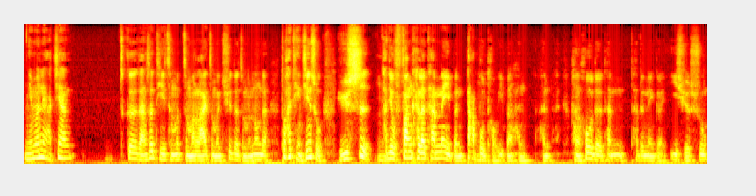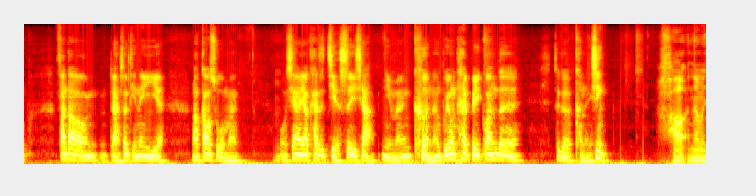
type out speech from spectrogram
你们俩竟然这个染色体怎么怎么来怎么去的，怎么弄的都还挺清楚。于是他就翻开了他那一本大部头，一本很很很厚的他他的那个医学书，翻到染色体那一页，然后告诉我们，我现在要开始解释一下，你们可能不用太悲观的这个可能性。好，那么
